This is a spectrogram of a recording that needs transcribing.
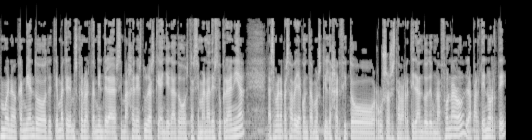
bueno, cambiando de tema, tenemos que hablar también de las imágenes duras que han llegado esta semana desde Ucrania. La semana pasada ya contamos que el ejército ruso se estaba retirando de una zona, ¿no? de la parte norte,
